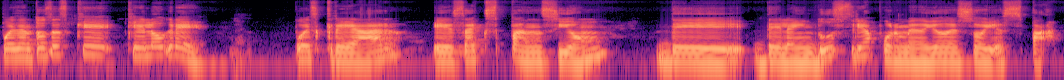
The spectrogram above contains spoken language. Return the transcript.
Pues entonces, ¿qué, qué logré? Pues crear esa expansión de, de, la industria por medio de Soy Spa.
